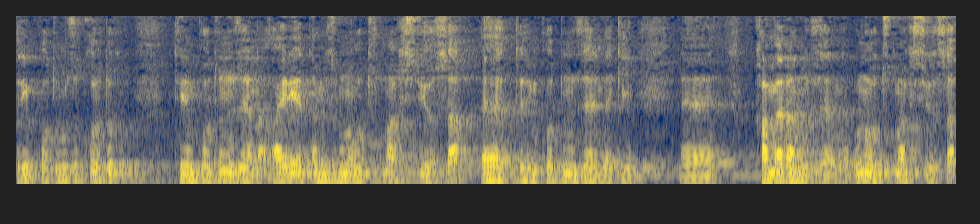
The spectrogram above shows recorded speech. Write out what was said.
tripodumuzu kurduk. Tripodun üzerine ayrıyetten biz bunu oturtmak istiyorsak, evet tripodun üzerindeki e, kameranın üzerine bunu oturtmak istiyorsak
